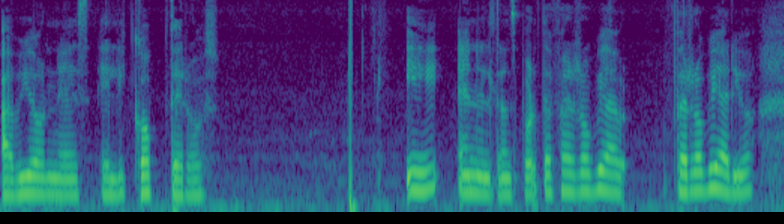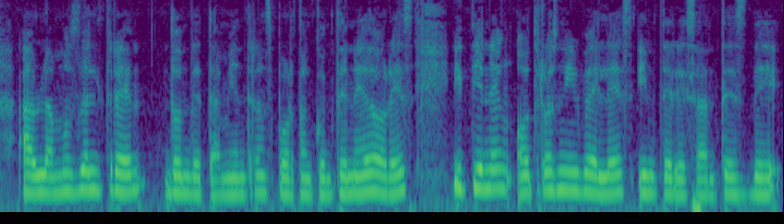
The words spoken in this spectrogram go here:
aviones, helicópteros. Y en el transporte ferroviario ferroviario, hablamos del tren, donde también transportan contenedores y tienen otros niveles interesantes de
